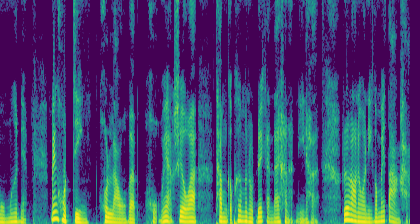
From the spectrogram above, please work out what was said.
มุมมืดเนี่ย แม่งโหดจริง คนเราแบบโหไม่อยากเชื่อว่าทำกับเพื่อนมนุษย์ด้วยกันได้ขนาดนี้นะคะ เรื่องราวในวันนี้ก็ไม่ต่างค่ะ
